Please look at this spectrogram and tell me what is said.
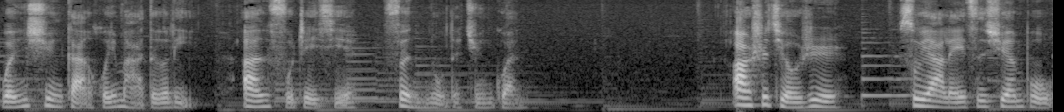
闻讯赶回马德里，安抚这些愤怒的军官。二十九日。苏亚雷兹宣布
